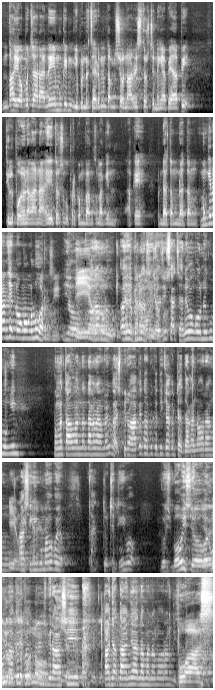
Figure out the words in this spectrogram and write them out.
entah ya apa carane mungkin ya bener jare mentah misionaris terus jenenge api-api dilebokno nang anake terus engko berkembang semakin akeh pendatang-pendatang. Kemungkinan sih ngomong luar sih. Iya, Iya, orang lu. mungkin Ah iya benar sih. Jadi sakjane wong kono iku mungkin pengetahuan tentang nama itu gak sepiro akeh tapi ketika kedatangan orang Iya, mungkin asing iku mau koyo jancuk jenenge kok boys boys yo koyo ngono Iya, akhirnya kok inspirasi tanya-tanya nama-nama orang di Puas.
